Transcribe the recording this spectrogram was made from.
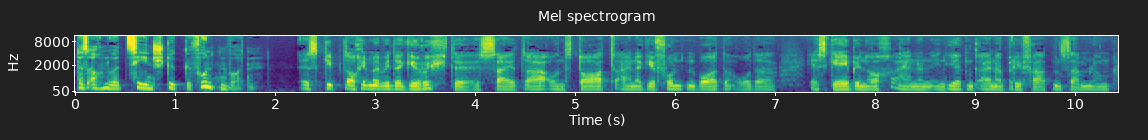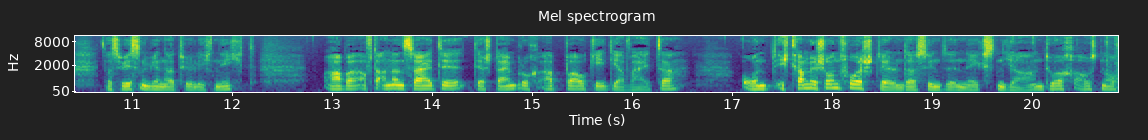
dass auch nur zehn Stück gefunden wurden. Es gibt auch immer wieder Gerüchte, es sei da und dort einer gefunden worden oder es gäbe noch einen in irgendeiner privaten Sammlung. Das wissen wir natürlich nicht. Aber auf der anderen Seite, der Steinbruchabbau geht ja weiter. Und ich kann mir schon vorstellen, dass in den nächsten Jahren durchaus noch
